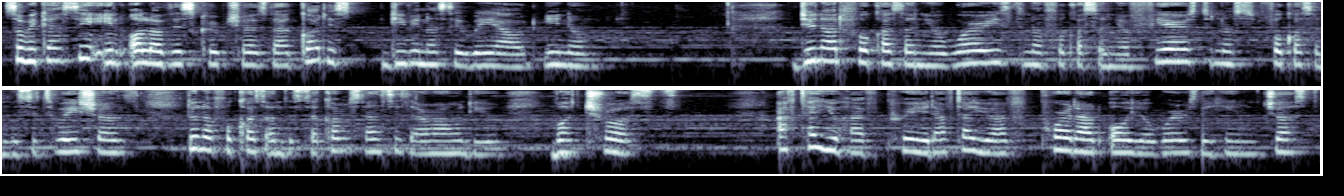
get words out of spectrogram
So we can see in all of these scriptures that God is giving us a way out. You know, do not focus on your worries, do not focus on your fears, do not focus on the situations, do not focus on the circumstances around you, but trust. After you have prayed, after you have poured out all your worries to Him, just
